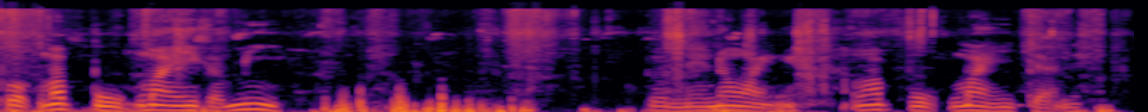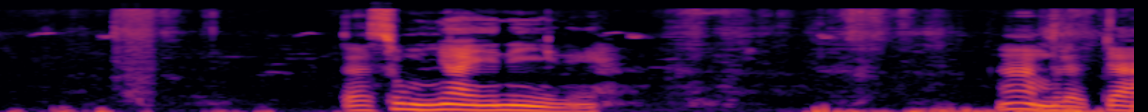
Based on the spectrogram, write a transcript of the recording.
พวกมาปลูกใหม่ก็มีต้นน้อยๆเอามาปลูกใหม่จ้ะนี่แต่ซุ่มใหญ่นี่นี่งามแล้วจ้า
